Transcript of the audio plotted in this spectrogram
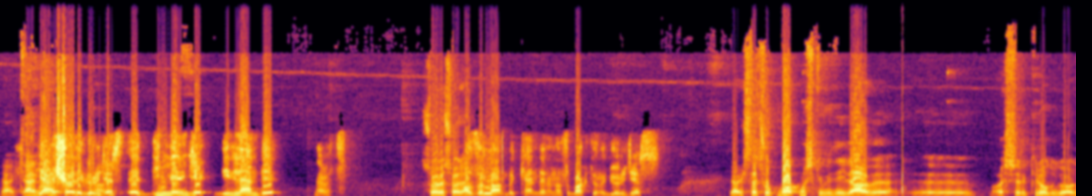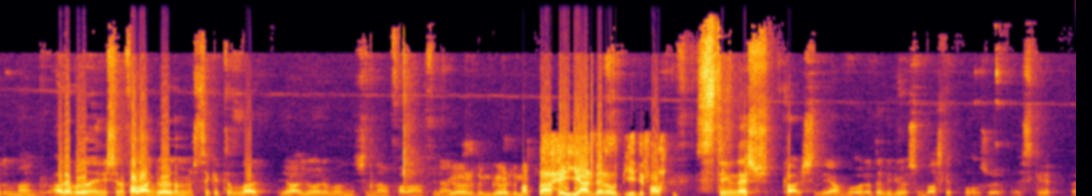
yani kendi Yani şöyle göreceğiz. E, dinlenecek, dinlendi. Evet. Söyle söyle. Hazırlandı. Kendine nasıl baktığını göreceğiz. Ya işte çok bakmış gibi değil abi. Ee, aşırı kilolu gördüm ben. Arabadan inişini falan gördün mü? Skeeter'lar yağıyor arabanın içinden falan filan. Gördüm gördüm. Hatta yerden alıp yedi falan. Steve Nash karşılayan bu arada biliyorsun basketbolcu eski. Ee,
